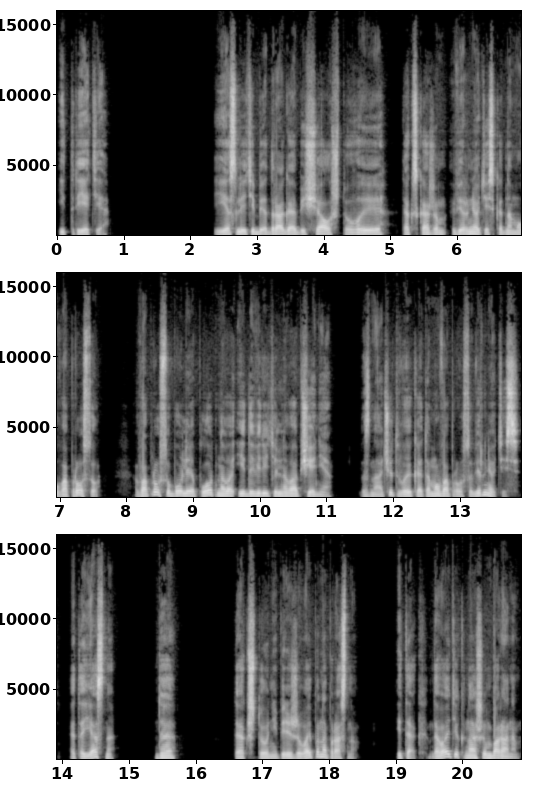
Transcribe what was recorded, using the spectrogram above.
И третья. Если тебе Драго обещал, что вы, так скажем, вернетесь к одному вопросу, вопросу более плотного и доверительного общения, значит, вы к этому вопросу вернетесь. Это ясно? Да. Так что не переживай понапрасну. Итак, давайте к нашим баранам.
